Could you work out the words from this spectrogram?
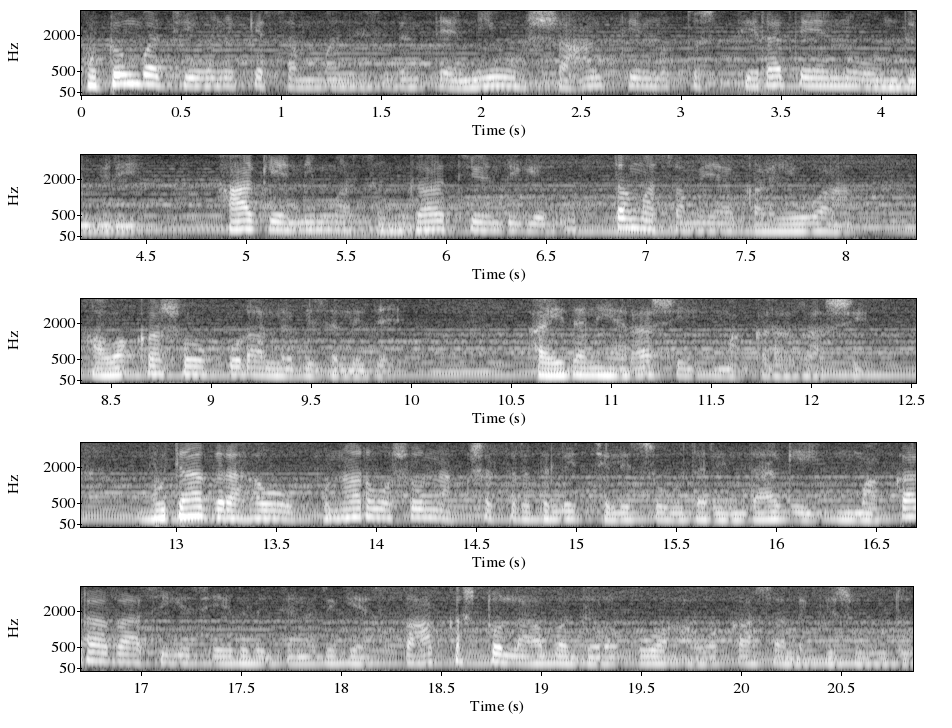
ಕುಟುಂಬ ಜೀವನಕ್ಕೆ ಸಂಬಂಧಿಸಿದಂತೆ ನೀವು ಶಾಂತಿ ಮತ್ತು ಸ್ಥಿರತೆಯನ್ನು ಹೊಂದುವಿರಿ. ಹಾಗೆ ನಿಮ್ಮ ಸಂಗಾತಿಯೊಂದಿಗೆ ಉತ್ತಮ ಸಮಯ ಕಳೆಯುವ ಅವಕಾಶವೂ ಕೂಡ ಲಭಿಸಲಿದೆ. ಐದನೆಯ ರಾಶಿ ಮಕರ ರಾಶಿ. ಬುಧ ಗ್ರಹವು ಪುನರ್ವಸು ನಕ್ಷತ್ರದಲ್ಲಿ ಚಲಿಸುವುದರಿಂದಾಗಿ ಮಕರ ರಾಶಿಗೆ ಸೇರಿದ ಜನರಿಗೆ ಸಾಕಷ್ಟು ಲಾಭ ದೊರಕುವ ಅವಕಾಶ ಲಭಿಸುವುದು.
